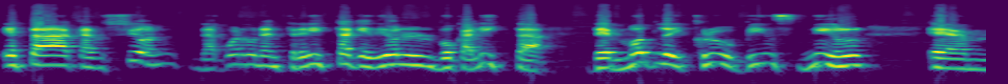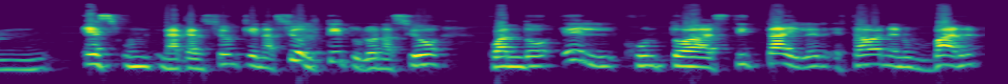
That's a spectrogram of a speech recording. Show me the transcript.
esta canción, de acuerdo a una entrevista que dio el vocalista de Motley Crue, Vince Neil, em, es una canción que nació, el título nació cuando él junto a Steve Tyler estaban en un bar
